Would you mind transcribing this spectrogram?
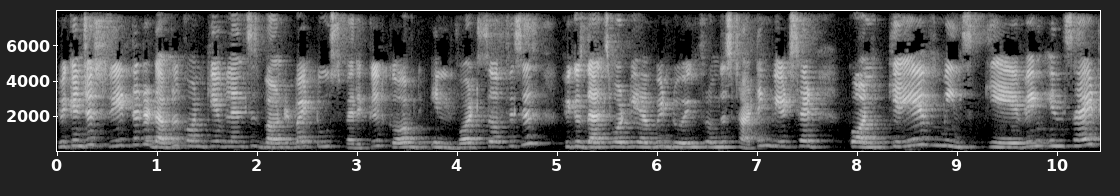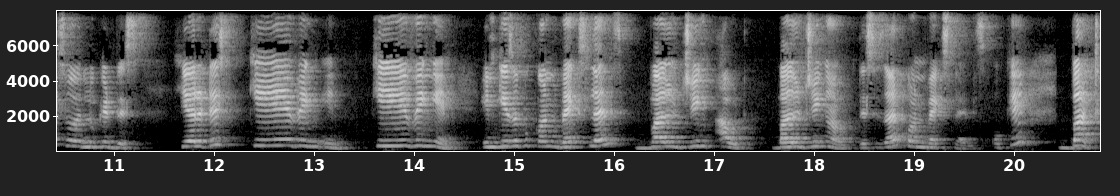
we can just read that a double concave lens is bounded by two spherical curved inward surfaces because that's what we have been doing from the starting. We had said concave means caving inside. So look at this. Here it is caving in caving in. In case of a convex lens bulging out bulging out. This is our convex lens okay? But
